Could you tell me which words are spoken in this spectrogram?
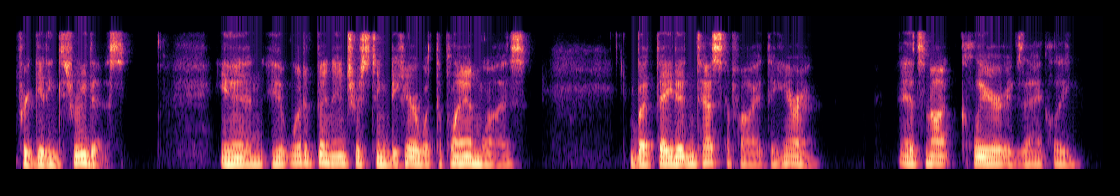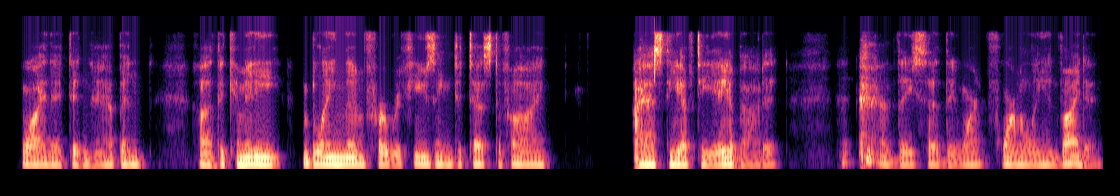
for getting through this. And it would have been interesting to hear what the plan was, but they didn't testify at the hearing. It's not clear exactly why that didn't happen. Uh, the committee blamed them for refusing to testify. I asked the FDA about it. they said they weren't formally invited.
